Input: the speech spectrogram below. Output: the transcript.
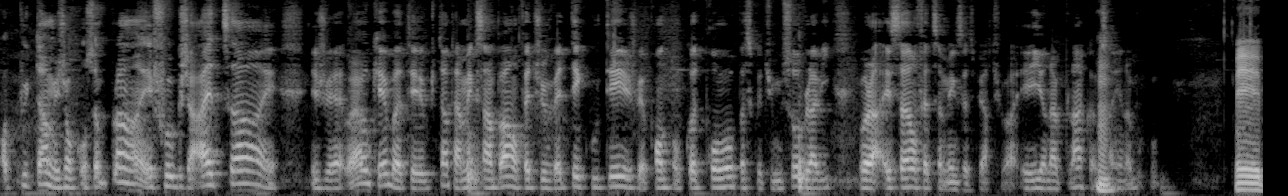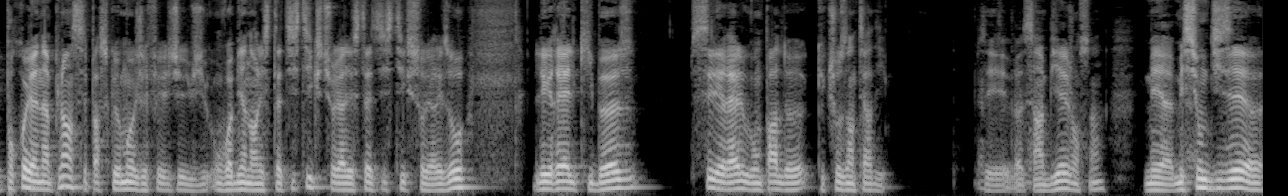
oh putain, mais j'en consomme plein, il faut que j'arrête ça. Et, je vais, ouais, ok, bah t'es, putain, t'es un mec sympa, en fait, je vais t'écouter, je vais prendre ton code promo parce que tu me sauves la vie. Voilà, et ça, en fait, ça m'exaspère, tu vois. Et il y en a plein comme ça, il y en a beaucoup. Mais pourquoi il y en a plein? C'est parce que moi, j'ai fait, on voit bien dans les statistiques, si tu regardes les statistiques sur les réseaux, les réels qui buzzent, c'est les réels où on parle de quelque chose d'interdit. Bah, c'est un biais, j'en sais. Mais, euh, mais si on te disait euh,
